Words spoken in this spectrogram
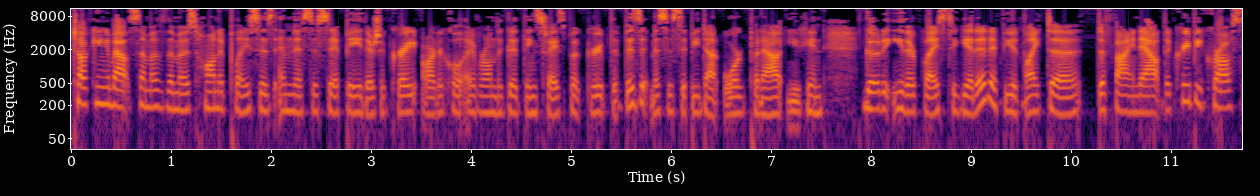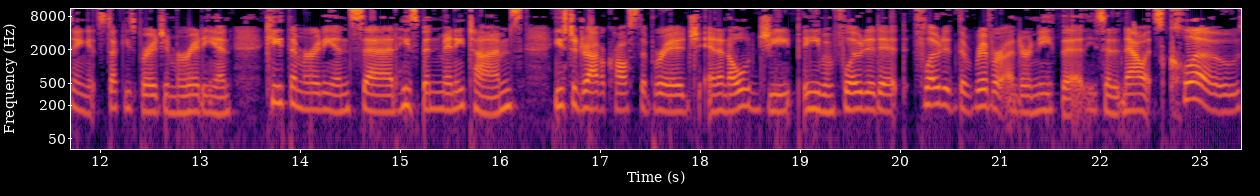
Talking about some of the most haunted places in Mississippi, there's a great article over on the Good Things Facebook group that visitmississippi.org put out. You can go to either place to get it if you'd like to, to find out. The creepy crossing at Stuckey's Bridge in Meridian, Keith in Meridian said he's been many times, used to drive across the bridge in an old Jeep. He even floated it, floated the river underneath it. He said now it's closed,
